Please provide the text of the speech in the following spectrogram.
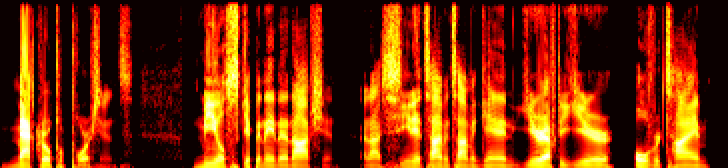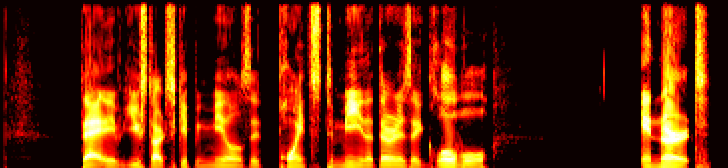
macro proportions. Meal skipping ain't an option. And I've seen it time and time again, year after year, over time that if you start skipping meals, it points to me that there is a global inert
